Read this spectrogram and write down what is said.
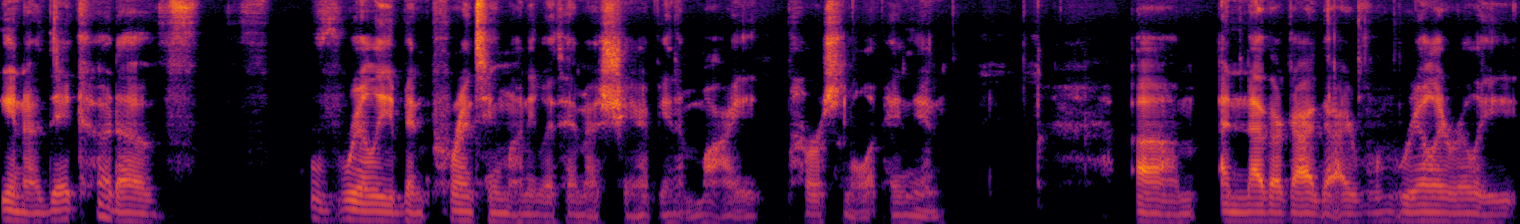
you know, they could have really been printing money with him as champion in my personal opinion. Um, another guy that I really, really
